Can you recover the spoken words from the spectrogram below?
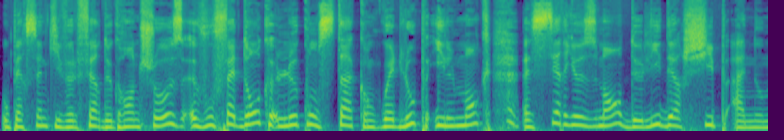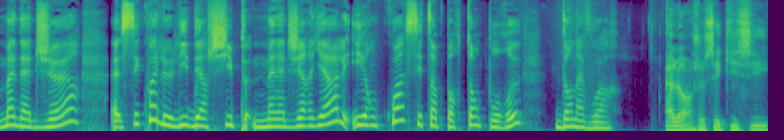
aux personnes qui veulent faire de grandes choses. Vous faites donc le constat qu'en Guadeloupe, il manque euh, sérieusement de leadership à nos managers. Euh, C'est quoi le leadership managérial et en quoi c'est important pour eux d'en avoir? Alors, je sais qu'ici,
